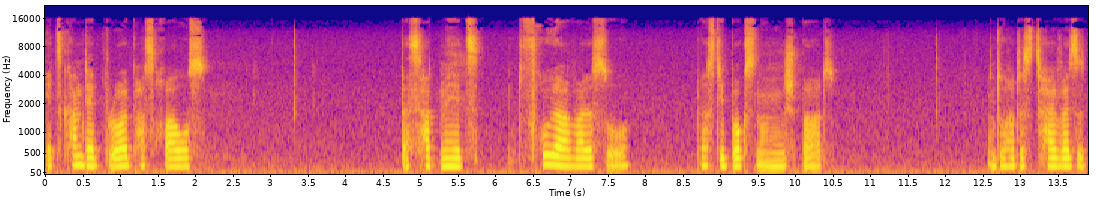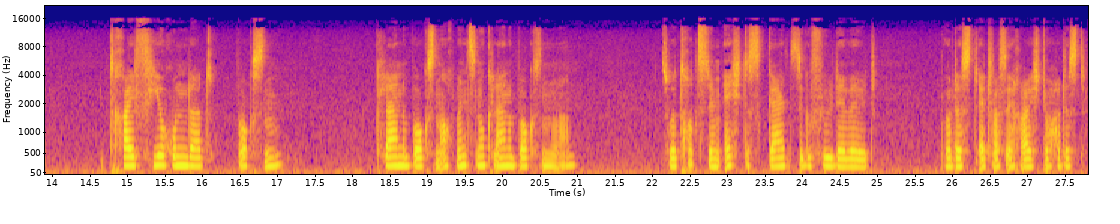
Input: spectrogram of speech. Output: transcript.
Jetzt kam der Brawl Pass raus. Das hat mir jetzt. Früher war das so. Du hast die Boxen angespart. Und du hattest teilweise 300, 400 Boxen. Kleine Boxen, auch wenn es nur kleine Boxen waren. Es war trotzdem echt das geilste Gefühl der Welt. Du hattest etwas erreicht. Du hattest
